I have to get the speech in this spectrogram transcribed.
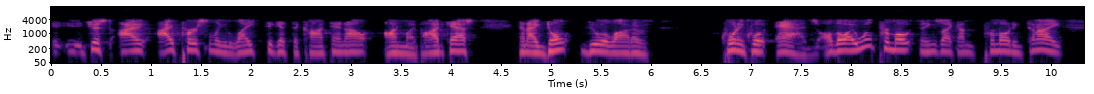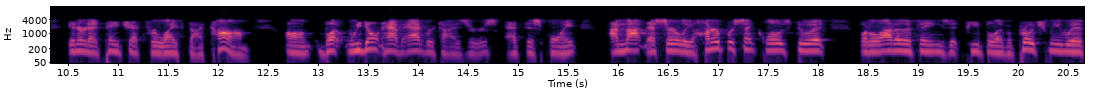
It just, I, I personally like to get the content out on my podcast and I don't do a lot of quote unquote ads, although I will promote things like I'm promoting tonight, internetpaycheckforlife.com. Um, but we don't have advertisers at this point. I'm not necessarily 100% close to it, but a lot of the things that people have approached me with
